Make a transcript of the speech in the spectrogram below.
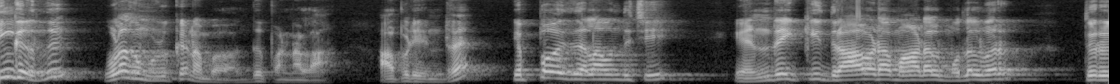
இங்கேருந்து உலகம் முழுக்க நம்ம வந்து பண்ணலாம் அப்படின்ற எப்போ இதெல்லாம் வந்துச்சு? என்றைக்கு திராவிட மாடல் முதல்வர் திரு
